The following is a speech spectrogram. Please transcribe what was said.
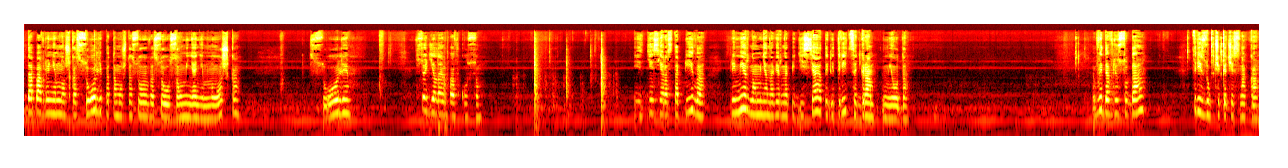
Добавлю немножко соли, потому что соевого соуса у меня немножко. Соли. Все делаем по вкусу. Здесь я растопила примерно у меня, наверное, 50 или 30 грамм меда. Выдавлю сюда 3 зубчика чеснока.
